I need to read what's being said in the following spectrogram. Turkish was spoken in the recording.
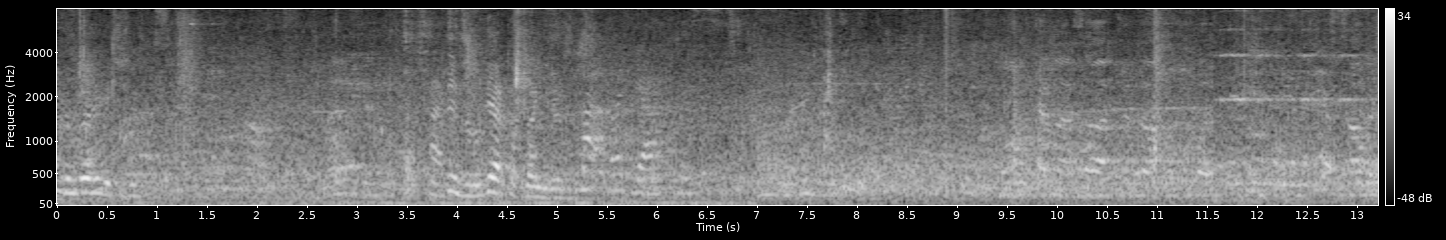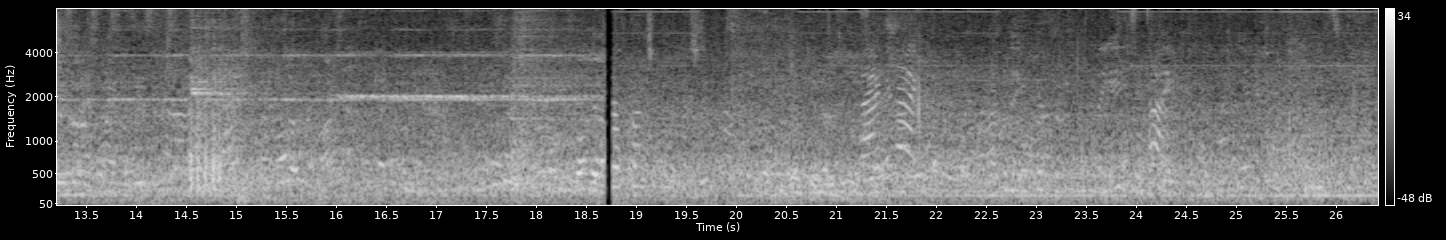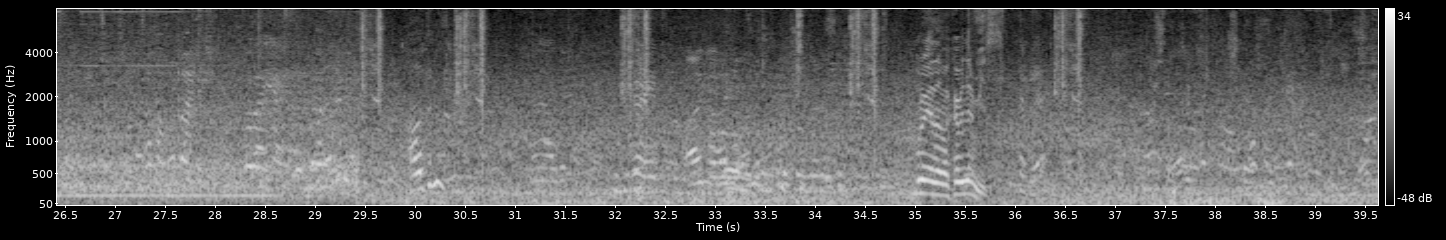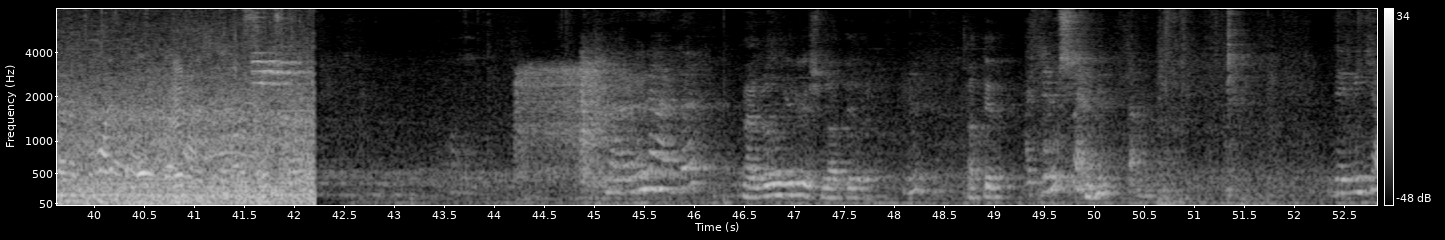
Buyurun böyle geçeceğiz. Deniz Hanım diğer kapıdan giriyoruz. Buraya da bakabilir miyiz? Merve Hanım geliyor şimdi atlayalım. Atlayalım. Demiş mi? Tamam. Deminki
